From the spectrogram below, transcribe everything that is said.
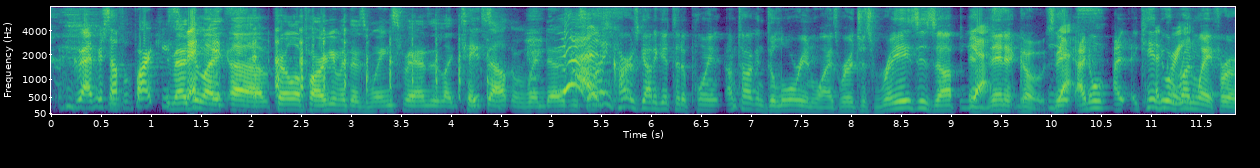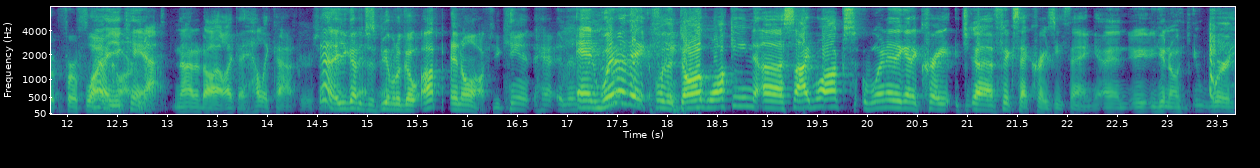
grab yourself a parking Imagine space. like uh, parallel parking with those wingspans. It like takes out the windows. and stuff. Flying cars got to get to the point. I'm talking DeLorean wise, where it just raises up and Yes. then it goes. They- I don't. I, I can't do a runway for a- for a No, you car. can't. Not at all. Like a helicopter. or Yeah, you got to like just be able to go up and off. You can't. Ha- and, then, And when are they for the dog walking uh, sidewalks? When are they going to create uh, fix that crazy thing? And you know where it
